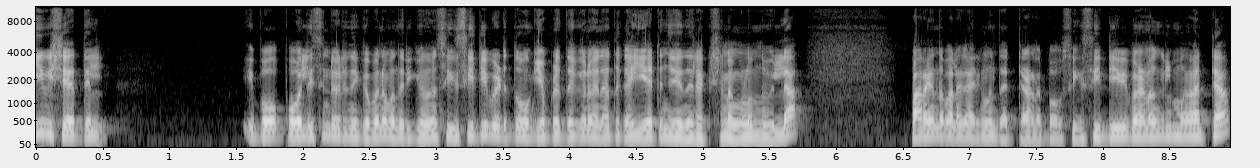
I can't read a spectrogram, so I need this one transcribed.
ഈ വിഷയത്തിൽ ഇപ്പോൾ പോലീസിന്റെ ഒരു നിഗമനം വന്നിരിക്കുന്നു. സി സി ടി വി എടുത്ത് നോക്കിയപ്പോഴത്തേക്കും അതിനകത്ത് കയ്യേറ്റം ചെയ്യുന്ന ലക്ഷണങ്ങളൊന്നുമില്ല. പറയുന്ന പല കാര്യങ്ങളും തെറ്റാണ്. ഇപ്പോൾ സി സി ടി വി വേണമെങ്കിൽ മാറ്റാം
